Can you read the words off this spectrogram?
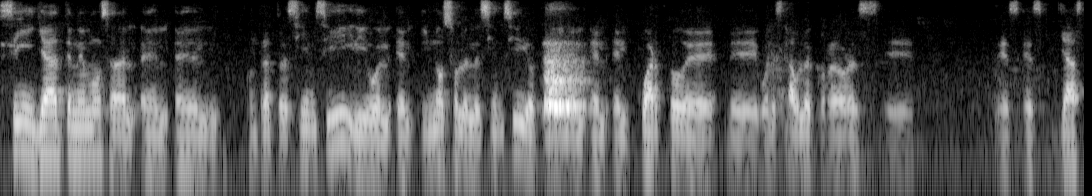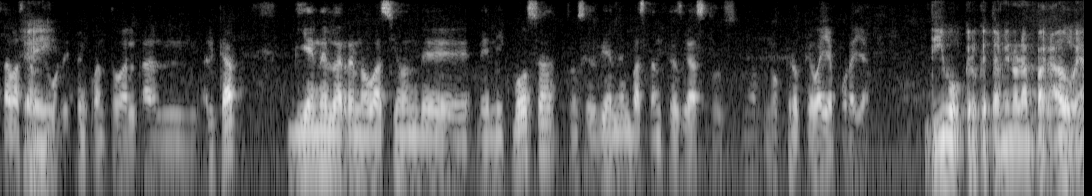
Sí, ya tenemos el, contrato de CMC y digo el, y no solo el de CMC, también el, cuarto de, de, o el establo de corredores eh, es, ya está bastante bonito en cuanto al, cap. Viene la renovación de, Nick Bosa, entonces vienen bastantes gastos. no creo que vaya por allá. Divo, creo que también no le han pagado, ¿eh?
